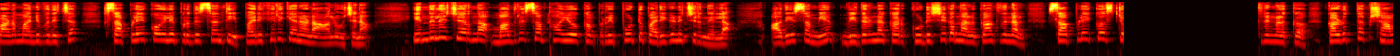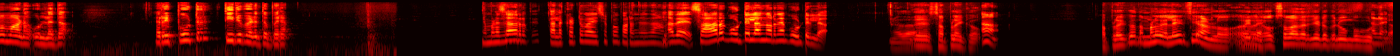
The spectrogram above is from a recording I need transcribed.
പണം അനുവദിച്ച് സപ്ലൈകോയിലെ പ്രതിസന്ധി പരിഹരിക്കാനാണ് ആലോചന. ഇന്നലെ ചേർന്ന മന്ത്രിസഭാ യോഗം റിപ്പോർട്ട് പരിഗണിച്ചിരുന്നില്ല. അതേസമയം വിതരണക്കാർ കുടിശ്ശിക നൽകാത്തതിനാൽ സപ്ലൈകോ സ്റ്റോക്ക് കടുത്ത ക്ഷാമമാണ് ഉള്ളത്. റിപ്പോർട്ടർ തിരുവനന്തപുരം. നമ്മുടെ തലക്കെട്ട് വായിച്ചപ്പോൾ പറഞ്ഞതാണ്. അതെ സാറ് കൂട്ടില്ല എന്ന് പറഞ്ഞാൽ കൂട്ടില്ല. സപ്ലൈകോ. സപ്ലൈകോ നമ്മൾ വിലയിരുത്തിയാണല്ലോ. ലോക്സഭാ തെരഞ്ഞെടുപ്പിന് മുമ്പ് കൂട്ടില്ല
